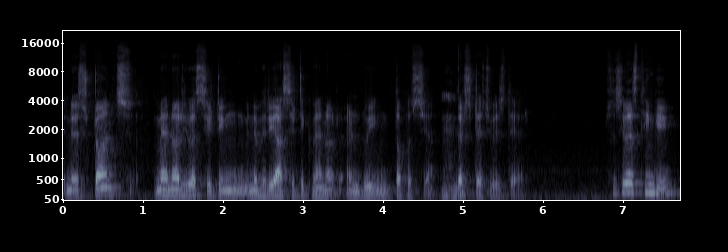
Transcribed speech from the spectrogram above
in a staunch manner, he was sitting in a very ascetic manner and doing tapasya. That statue is there. So she was thinking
